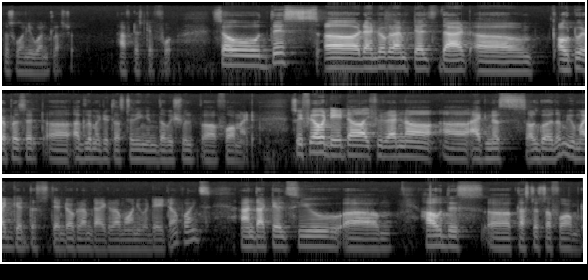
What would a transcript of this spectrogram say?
there is only one cluster after step 4. So, this uh, dendrogram tells that um, how to represent uh, agglomerated clustering in the visual uh, format. So, if you have a data if you run a, Agnes algorithm you might get this dendrogram diagram on your data points and that tells you um, how this uh, clusters are formed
